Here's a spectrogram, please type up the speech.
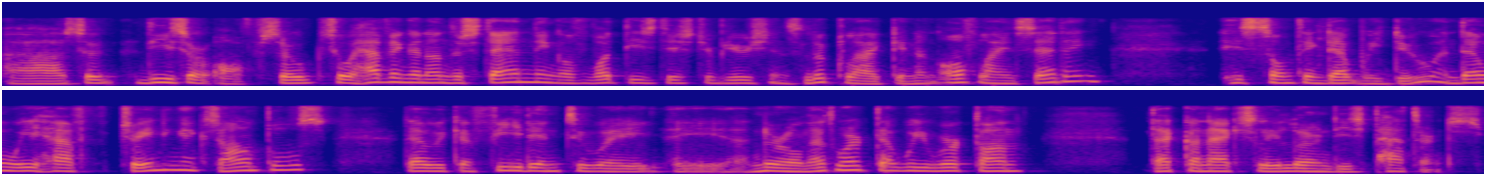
Uh, so these are off. So so having an understanding of what these distributions look like in an offline setting is something that we do, and then we have training examples that we can feed into a, a, neural network that we worked on that can actually learn these patterns.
